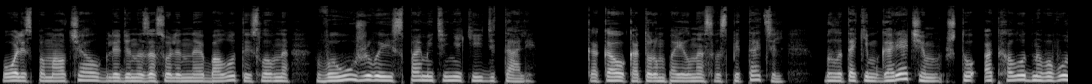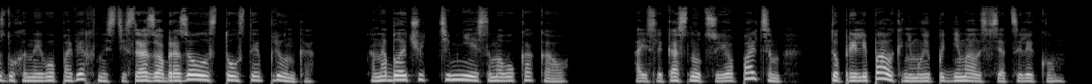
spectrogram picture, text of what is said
Уоллес помолчал, глядя на засоленное болото и словно выуживая из памяти некие детали. Какао, которым поил нас воспитатель, было таким горячим, что от холодного воздуха на его поверхности сразу образовалась толстая пленка. Она была чуть темнее самого какао а если коснуться ее пальцем, то прилипала к нему и поднималась вся целиком.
